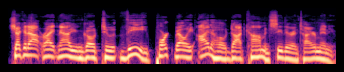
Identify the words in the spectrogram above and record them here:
Check it out right now. You can go to theporkbellyidaho.com and see their entire menu.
